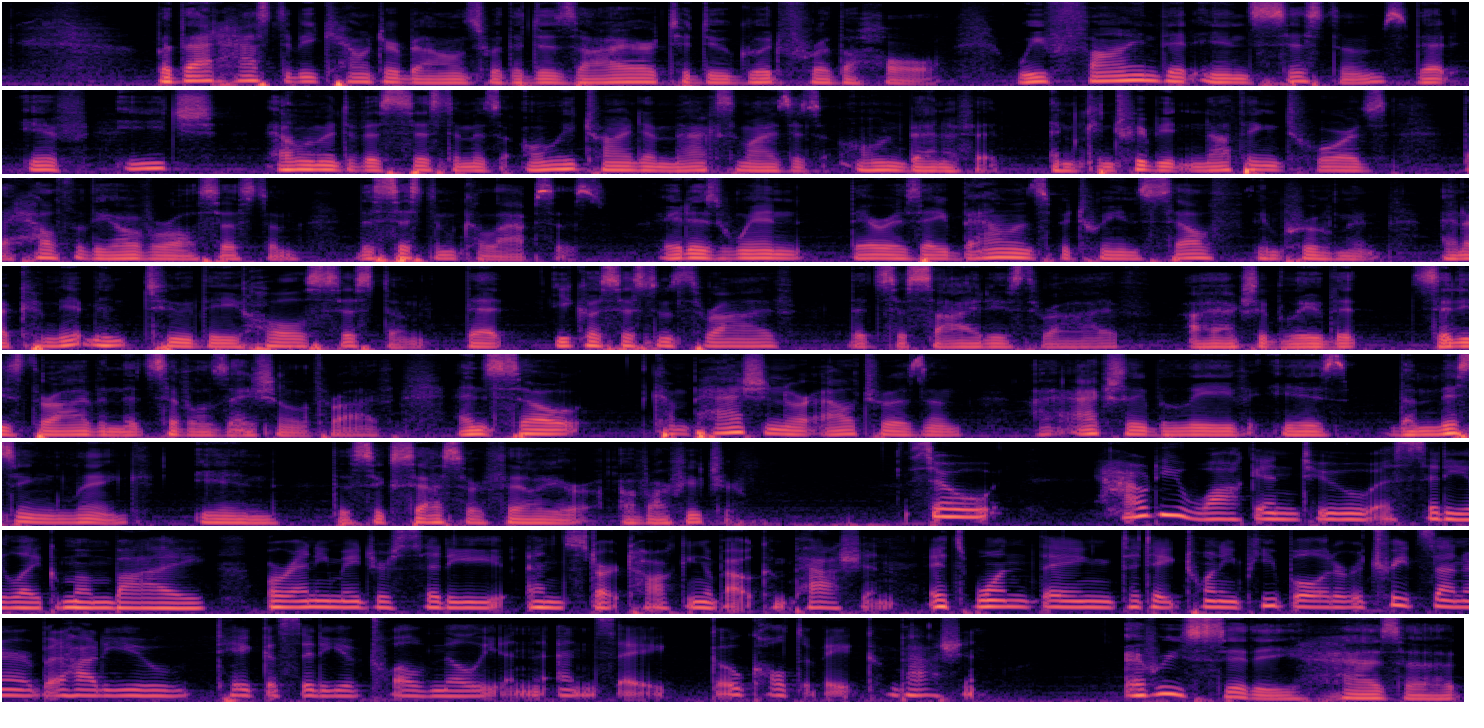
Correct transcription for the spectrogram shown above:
But that has to be counterbalanced with a desire to do good for the whole. We find that in systems that if each element of a system is only trying to maximize its own benefit and contribute nothing towards the health of the overall system, the system collapses. It is when there is a balance between self improvement and a commitment to the whole system that ecosystems thrive, that societies thrive. I actually believe that cities thrive and that civilization will thrive. And so, compassion or altruism, I actually believe, is the missing link in the success or failure of our future. So, how do you walk into a city like Mumbai or any major city and start talking about compassion? It's one thing to take 20 people at a retreat center, but how do you take a city of 12 million and say, go cultivate compassion? Every city has a,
